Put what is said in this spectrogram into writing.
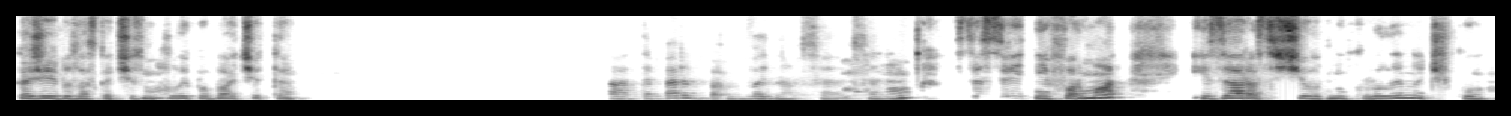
Скажіть, будь ласка, чи змогли побачити Так, тепер видно все. все. Всесвітній формат? І зараз ще одну хвилиночку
